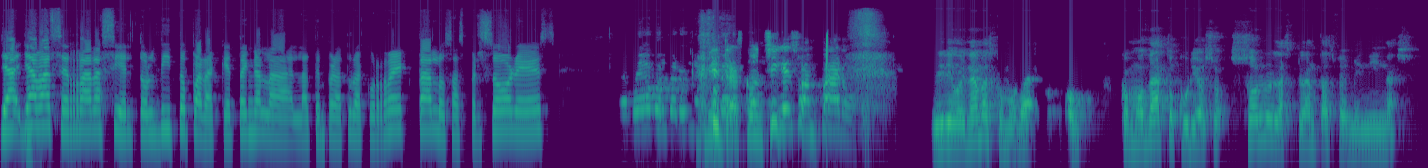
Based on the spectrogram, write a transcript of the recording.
Ya, ya va a cerrar así el toldito para que tenga la, la temperatura correcta, los aspersores. Me voy a volver una Mientras consigue su amparo. Y digo, y nada más como, da- como, como dato curioso, solo las plantas femeninas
